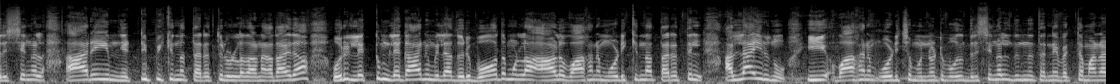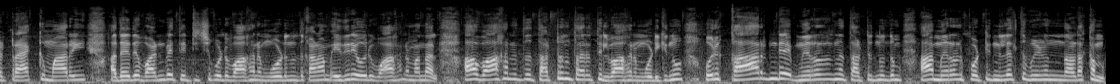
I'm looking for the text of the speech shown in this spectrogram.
ദൃശ്യങ്ങൾ ആരെയും ഞെട്ടിപ്പിക്കുന്ന തരത്തിലുള്ളതാണ്. അതായത് ഒരു ലക്കും ലഗാനുമില്ലാതെ ഒരു ബോധമുള്ള ആൾ വാഹനം ഓടിക്കുന്ന തരത്തിൽ അല്ലായിരുന്നു ഈ വാഹനം ഓടിച്ച് മുന്നോട്ട് പോകുന്ന ദൃശ്യങ്ങളിൽ നിന്ന് തന്നെ വ്യക്തമാണ് ട്രാക്ക് മാറി അതായത് വൺ വേ തെറ്റിച്ചുകൊണ്ട് വാഹനം ഓടുന്നത് കാണാം. എതിരെ ഒരു വാഹനം വന്നാൽ ആ വാഹനത്തിൽ തട്ടുന്ന തരത്തിൽ വാഹനം ഓടിക്കുന്നു. ഒരു കാറിന്റെ മിററിന് തട്ടുന്നതും ആ മിറർ പൊട്ടി നിലത്ത് വീഴുന്നതടക്കം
